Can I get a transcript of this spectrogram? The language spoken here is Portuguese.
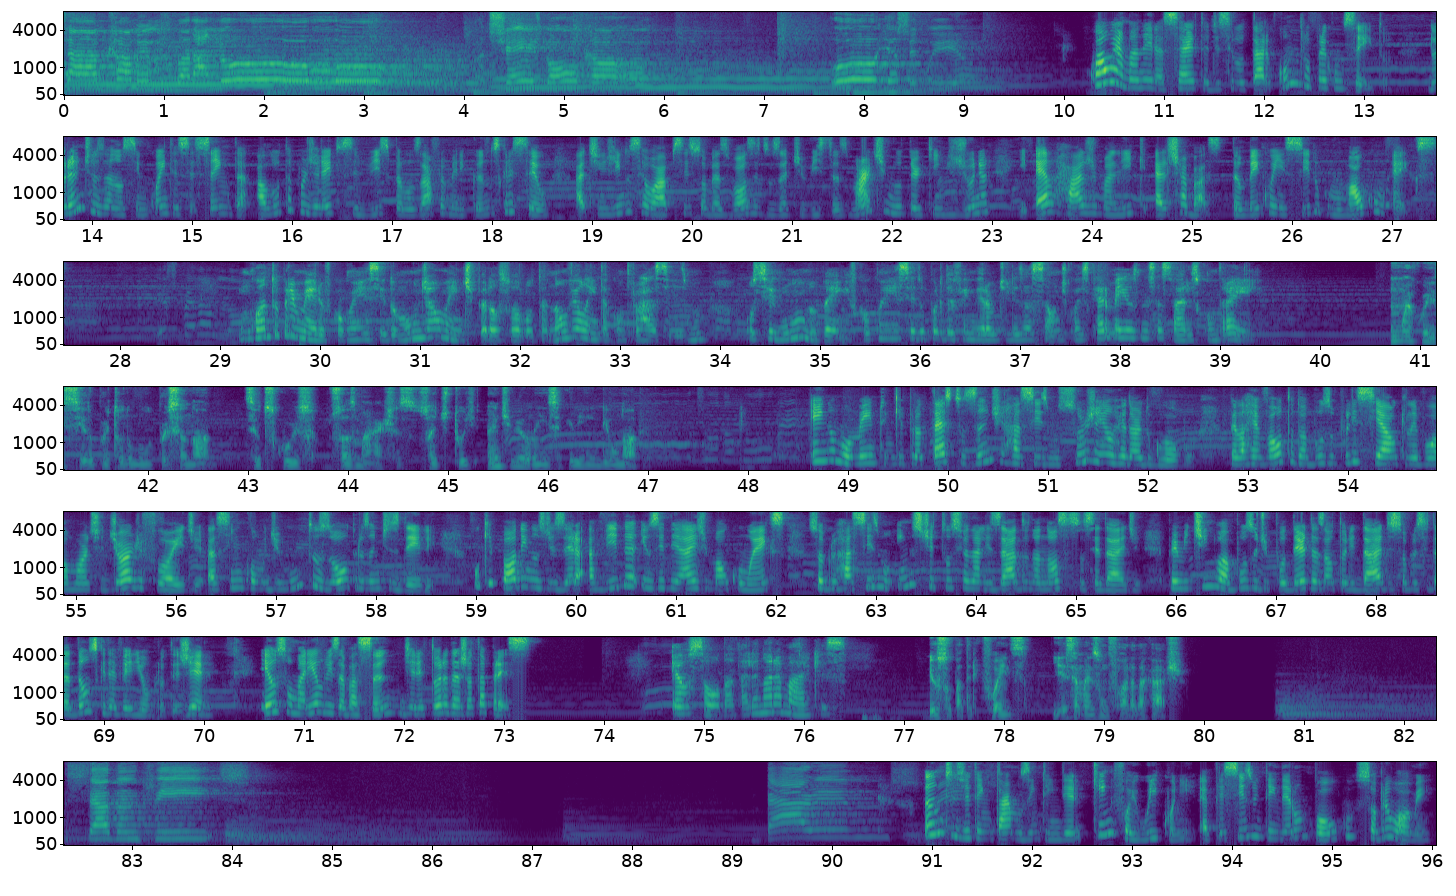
time coming, but I know a change gonna come. Oh, yes, it will. Qual é a maneira certa de se lutar contra o preconceito? Durante os anos 50 e 60, a luta por direitos civis pelos afro-americanos cresceu, atingindo seu ápice sob as vozes dos ativistas Martin Luther King Jr. e El Haj Malik El-Shabazz, também conhecido como Malcolm X. Enquanto o primeiro ficou conhecido mundialmente pela sua luta não violenta contra o racismo, o segundo, bem, ficou conhecido por defender a utilização de quaisquer meios necessários contra ele. Um é conhecido por todo mundo por seu nome, seu discurso, suas marchas, sua atitude anti-violência que lhe rendeu um Nobel. Em um momento em que protestos anti-racismo surgem ao redor do globo, pela revolta do abuso policial que levou à morte de George Floyd, assim como de muitos outros antes dele, o que podem nos dizer a vida e os ideais de Malcolm X sobre o racismo institucionalizado na nossa sociedade, permitindo o abuso de poder das autoridades sobre os cidadãos que deveriam proteger? Eu sou Maria Luísa Bassan, diretora da J Press. Eu sou Natália Nora Marques. Eu sou Patrick Fuentes e esse é mais um Fora da Caixa. Seven feet. Antes de tentarmos entender quem foi o ícone, é preciso entender um pouco sobre o homem.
